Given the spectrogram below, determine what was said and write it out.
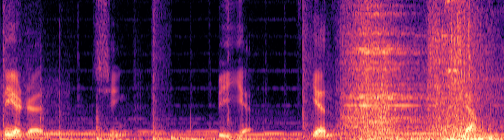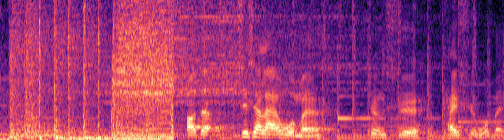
猎人，请闭眼。天亮。好的，接下来我们正式开始我们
